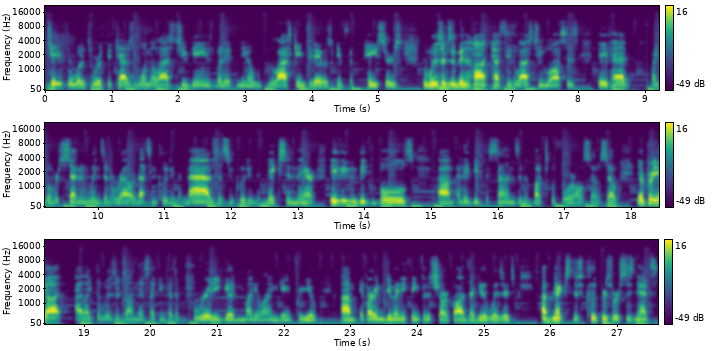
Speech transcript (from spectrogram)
take it for what it's worth. The Cavs won the last two games, but it, you know, the last game today was against the Pacers. The Wizards have been hot past these last two losses. They've had like over seven wins in a row. That's including the Mavs. That's including the Knicks in there. They've even beat the Bulls, um, and they beat the Suns and the Bucks before also. So they're pretty hot. I like the Wizards on this. I think that's a pretty good money line game for you. Um, if I'm going to do anything for the sharp odds, I do the Wizards. Up next, there's Clippers versus Nets.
